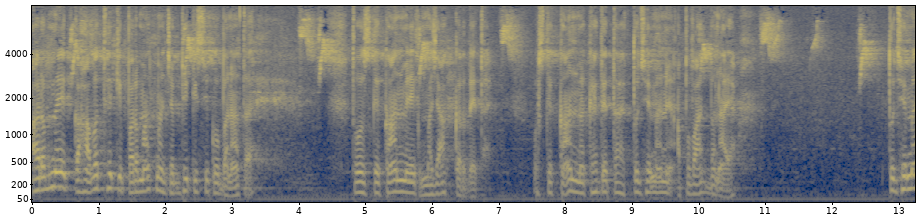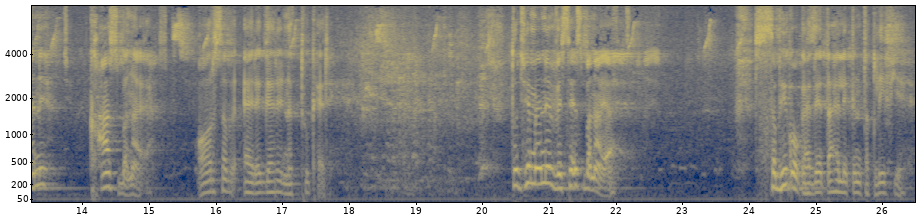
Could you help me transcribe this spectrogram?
अरब में एक कहावत है कि परमात्मा जब भी किसी को बनाता है तो उसके कान में एक मज़ाक कर देता है। उसके कान में कह देता है, तुझे मैंने अपवाद बनाया। तुझे मैंने खास बनाया। और सब ऐरे गहरे, नत्थु खैरे। तुझे मैंने विशेष बनाया है। सभी को कह देता है, लेकिन तकलीफ़ ये है।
